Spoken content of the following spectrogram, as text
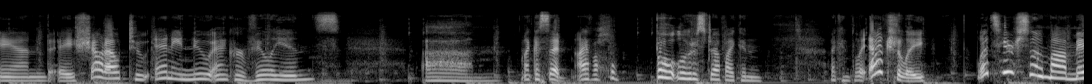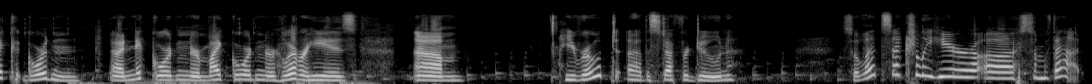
And a shout out to any new Anchorvillians. Um, like I said, I have a whole boatload of stuff I can I can play. Actually, let's hear some uh, Mick Gordon, uh, Nick Gordon, or Mike Gordon, or whoever he is. Um, he wrote uh, the stuff for Doom. So let's actually hear uh, some of that.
